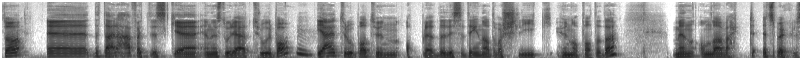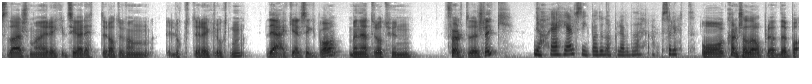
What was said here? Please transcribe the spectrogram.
Så eh, dette er faktisk eh, en historie jeg tror på. Mm. Jeg tror på at hun opplevde disse tingene, at det var slik hun oppfattet det. Men om det har vært et spøkelse der som har røyket sigaretter, og at du kan lukte røykelukten, det er jeg ikke helt sikker på. Men jeg tror at hun følte det slik. Ja, jeg er helt sikker på at hun opplevde det. Absolutt. Og kanskje hadde jeg opplevd det på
